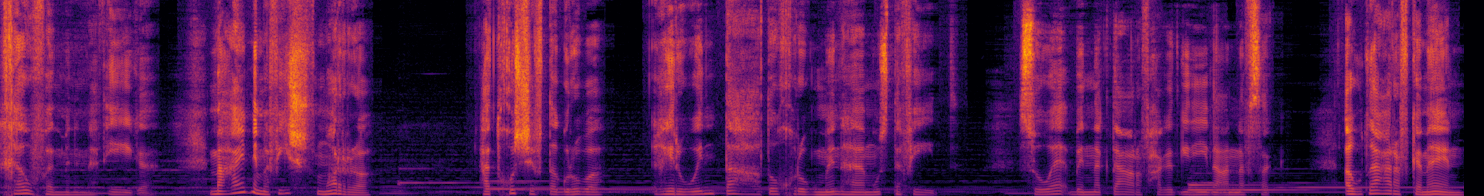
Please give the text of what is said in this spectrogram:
خوفا من النتيجة. مع إن مفيش مرة هتخش في تجربة غير وأنت هتخرج منها مستفيد. سواء بإنك تعرف حاجات جديدة عن نفسك أو تعرف كمان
